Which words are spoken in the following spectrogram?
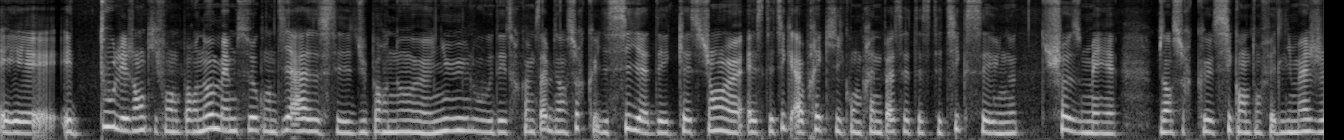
et, tous les gens qui font le porno, même ceux qu'on dit ah c'est du porno euh, nul ou des trucs comme ça, bien sûr qu'ici il y a des questions euh, esthétiques. Après, qui comprennent pas cette esthétique, c'est une autre chose. Mais bien sûr que si quand on fait de l'image,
